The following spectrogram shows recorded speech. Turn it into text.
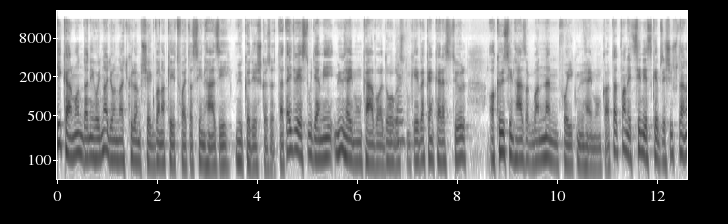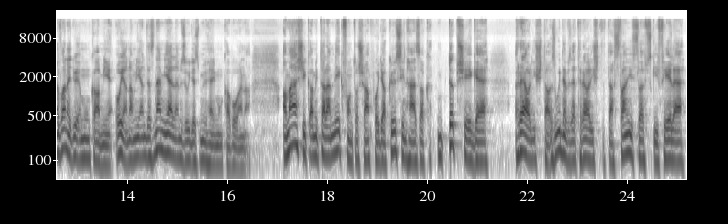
Ki kell mondani, hogy nagyon nagy különbség van a kétfajta színházi működés között. Tehát egyrészt ugye mi műhelyi munkával dolgoztunk Igen. éveken keresztül, a kőszínházakban nem folyik műhely munka. Tehát van egy színészképzés is, utána van egy olyan munka, ami olyan, amilyen, de ez nem jellemző, hogy ez műhely munka volna. A másik, ami talán még fontosabb, hogy a kőszínházak többsége realista, az úgynevezett realista, a Stanislavski féle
